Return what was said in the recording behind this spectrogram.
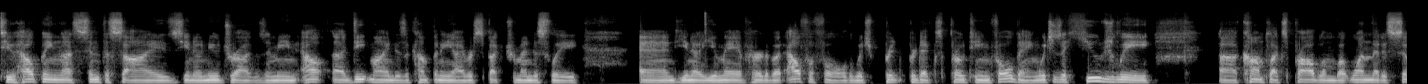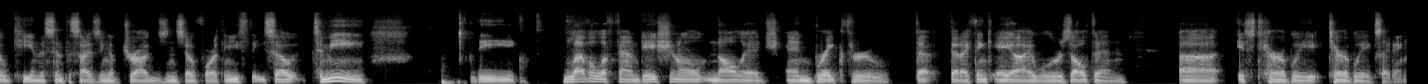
to helping us synthesize, you know, new drugs. I mean, Al, uh, DeepMind is a company I respect tremendously and you know, you may have heard about AlphaFold, which pre- predicts protein folding, which is a hugely uh, complex problem, but one that is so key in the synthesizing of drugs and so forth. And you th- so, to me, the level of foundational knowledge and breakthrough that that I think AI will result in uh, is terribly, terribly exciting.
